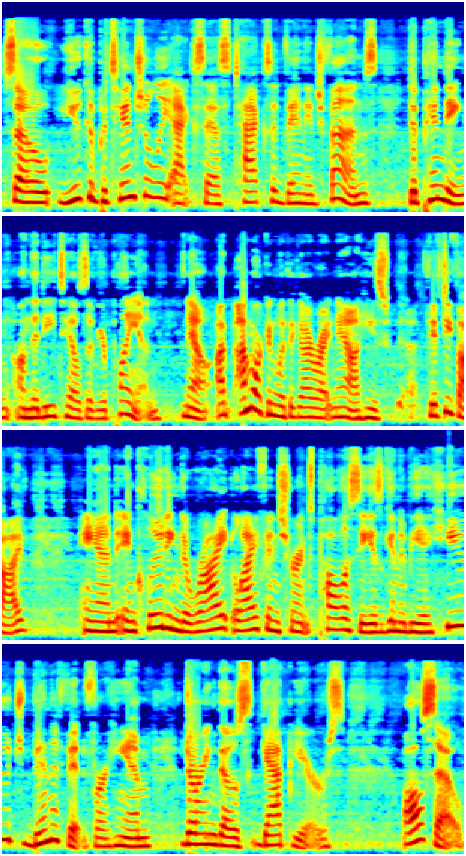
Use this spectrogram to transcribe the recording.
So you could potentially access tax advantage funds depending on the details of your plan. Now, I'm working with a guy right now. He's 55 and including the right life insurance policy is going to be a huge benefit for him during those gap years. Also,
